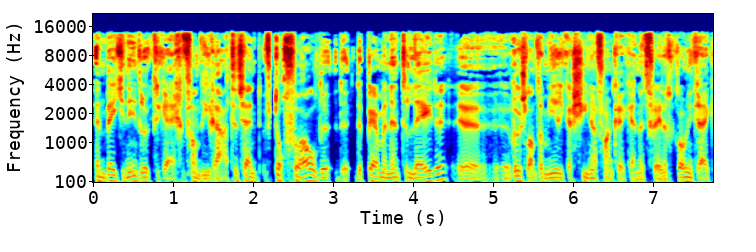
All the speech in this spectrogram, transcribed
een beetje een indruk te krijgen van die raad. Het zijn toch vooral de, de, de permanente leden, uh, Rusland, Amerika, China, Frankrijk en het Verenigd Koninkrijk,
